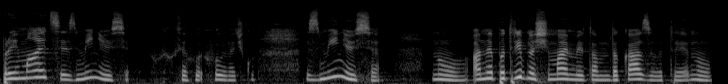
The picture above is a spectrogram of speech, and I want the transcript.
Приймай це, змінюйся. Хвилиночку. Змінюйся. Ну, а не потрібно ще мамі там доказувати. Ну,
